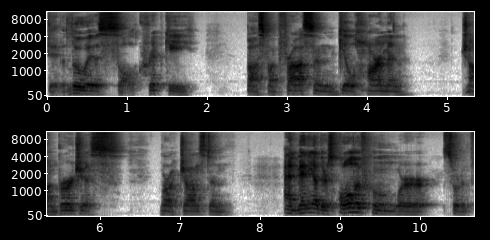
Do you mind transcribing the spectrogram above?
David Lewis, Saul Kripke, Bas van Fraassen, Gil Harman, John Burgess, Mark Johnston, and many others, all of whom were sort of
